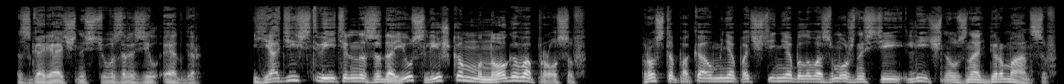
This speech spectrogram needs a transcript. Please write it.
— с горячностью возразил Эдгар. «Я действительно задаю слишком много вопросов. Просто пока у меня почти не было возможности лично узнать берманцев.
